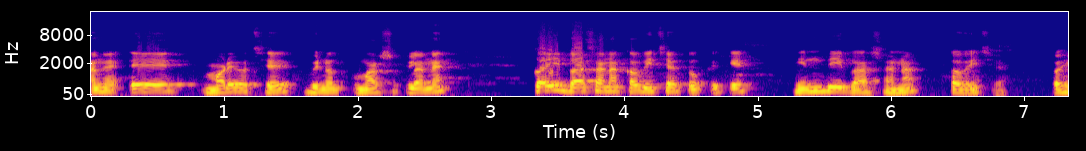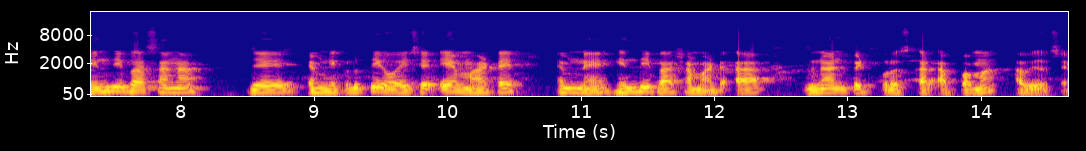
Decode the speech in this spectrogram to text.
અને એ મળ્યો છે વિનોદ કુમાર શુક્લને. કઈ ભાષાના કવિ છે? તો કે હિન્દી ભાષાના કવિ છે. તો હિન્દી ભાષાના જે એમની કૃતિ હોય છે એ માટે એમને હિન્દી ભાષા માટે આ જ્ઞાનપીઠ પુરસ્કાર આપવામાં આવ્યો છે.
